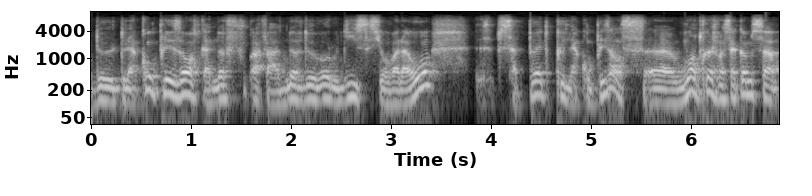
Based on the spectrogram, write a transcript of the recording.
de, de la complaisance qu'à 9, enfin, 9 de vol ou 10 si on va là-haut? Ça peut être que de la complaisance. Euh, moi, en tout cas, je vois ça comme ça.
